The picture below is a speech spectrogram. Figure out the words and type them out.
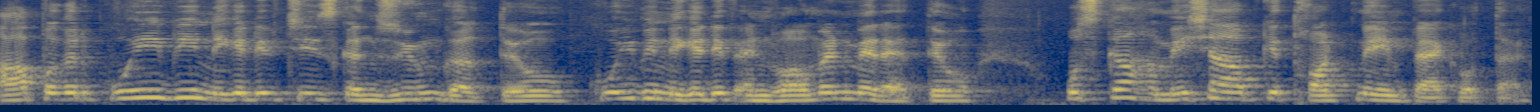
आप अगर कोई भी नेगेटिव चीज़ कंज्यूम करते हो, कोई भी नेगेटिव एनवायरमेंट में रहते हो, उसका हमेशा आपके थॉट में इम्पैक्ट होता है।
